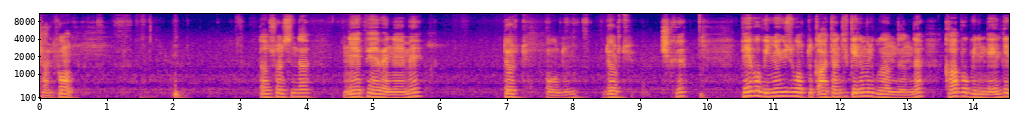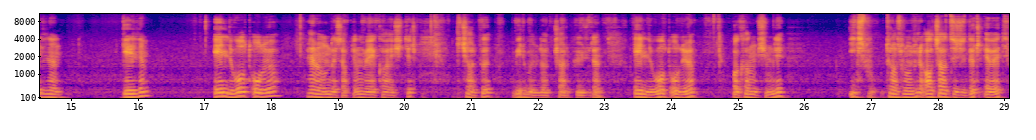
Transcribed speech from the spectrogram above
çarpı 10. Daha sonrasında NP ve NM 4 olduğunu 4 çıkıyor. P bobinine 100 voltluk alternatif gerilim uygulandığında K bobininde elde edilen gerilim 50 volt oluyor. Hemen onu da hesaplayalım. VK eşittir. 2 çarpı 1 bölü 4 çarpı 100'den 50 volt oluyor. Bakalım şimdi. X transformatörü alçaltıcıdır. Evet.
